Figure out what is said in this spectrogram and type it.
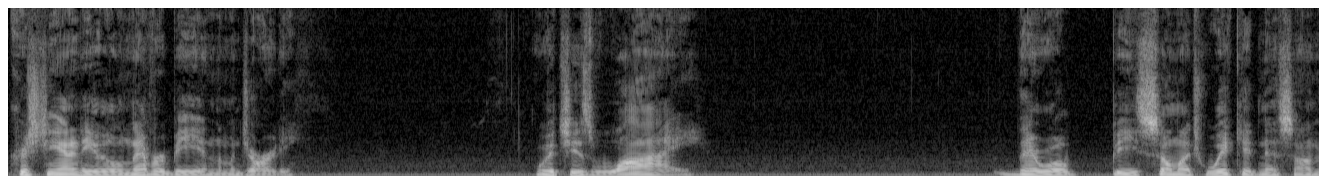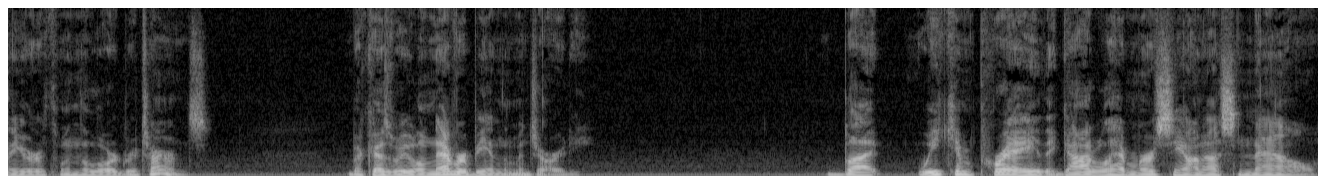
Christianity will never be in the majority, which is why there will be so much wickedness on the earth when the Lord returns, because we will never be in the majority. But we can pray that God will have mercy on us now,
